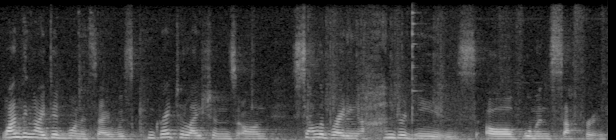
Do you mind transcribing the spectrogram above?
one thing I did want to say was congratulations on celebrating 100 years of women's suffrage.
